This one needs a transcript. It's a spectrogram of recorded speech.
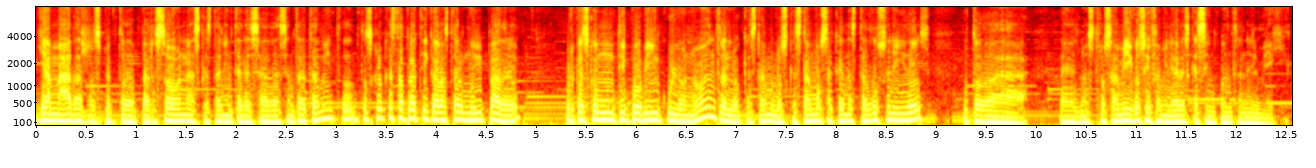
llamadas respecto de personas que están interesadas en tratamiento. Entonces creo que esta plática va a estar muy padre porque es como un tipo vínculo, ¿no? Entre lo que estamos, los que estamos acá en Estados Unidos y todos eh, nuestros amigos y familiares que se encuentran en México.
